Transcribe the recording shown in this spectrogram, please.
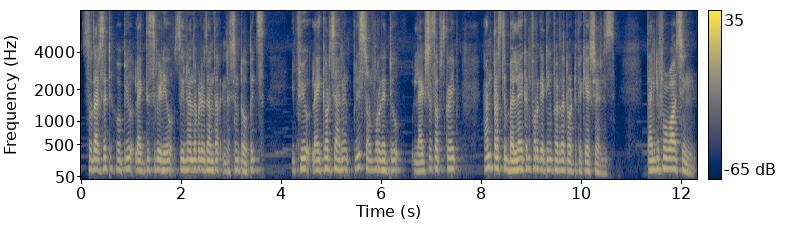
So that's it. Hope you like this video. See you in another video with another interesting topics. If you like our channel please don't forget to like share subscribe and press the bell icon for getting further notifications. Thank you for watching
